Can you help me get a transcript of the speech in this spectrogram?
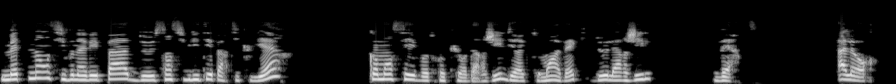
Maintenant, si vous n'avez pas de sensibilité particulière, commencez votre cure d'argile directement avec de l'argile verte. Alors,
